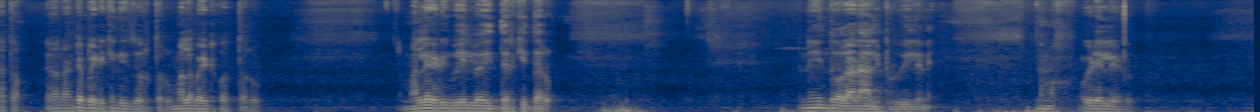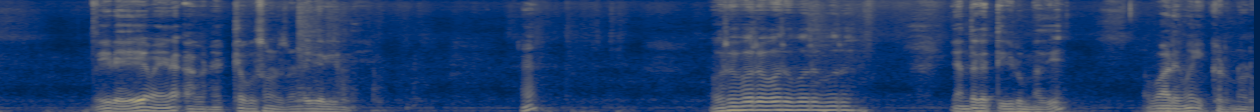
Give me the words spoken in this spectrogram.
కథం. ఏమనంటే బయటికి జరుగుతారు మళ్ళీ బయటకు వస్తారు. మళ్ళీ ఎడికి వీళ్ళు ఇద్దరికి ఇద్దరు నేను దోలాడాలి ఇప్పుడు వీళ్ళని. అమ్మ వీడెళ్ళాడు వీడేమైనా అక్కడ ఎట్లా కూర్చున్నాడు చూడండి ఇది వెళ్ళింది. ఆ? ఒరే ఒరే ఒరు ఒరే ఎంతగా తీడున్నది వాడేమో ఇక్కడ ఉన్నాడు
